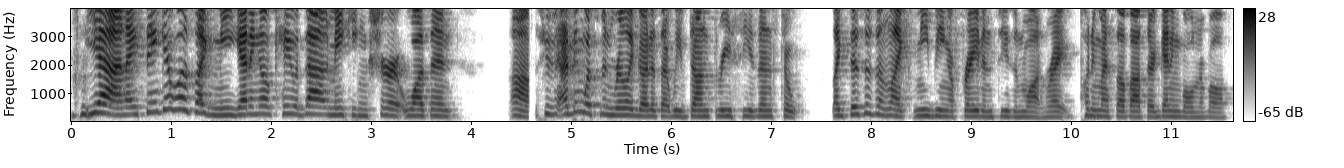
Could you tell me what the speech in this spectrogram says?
yeah, and I think it was like me getting okay with that and making sure it wasn't. Um, excuse me. I think what's been really good is that we've done three seasons to like this isn't like me being afraid in season one, right? Putting myself out there, getting vulnerable.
